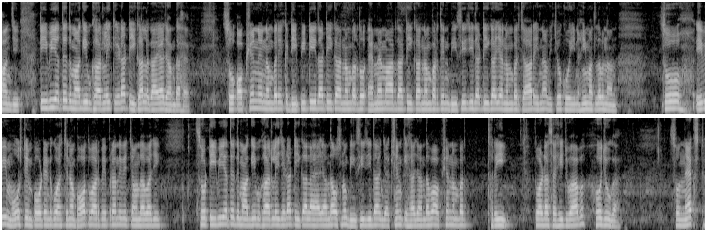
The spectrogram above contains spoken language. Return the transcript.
ਹਾਂਜੀ। ਟੀਬੀ ਅਤੇ ਦਿਮਾਗੀ ਬੁਖਾਰ ਲਈ ਕਿਹੜਾ ਟੀਕਾ ਲਗਾਇਆ ਜਾਂਦਾ ਹੈ? ਸੋ ਆਪਸ਼ਨ ਨੇ ਨੰਬਰ 1 ਡੀਪੀਟੀ ਦਾ ਟੀਕਾ, ਨੰਬਰ 2 ਐਮਐਮਆਰ ਦਾ ਟੀਕਾ, ਨੰਬਰ 3 ਬੀਸੀਜੀ ਦਾ ਟੀਕਾ ਜਾਂ ਨੰਬਰ 4 ਇਹਨਾਂ ਵਿੱਚੋਂ ਕੋਈ ਨਹੀਂ, ਮਤਲਬ ਨਨ ਸੋ ਇਹ ਵੀ ਮੋਸਟ ਇੰਪੋਰਟੈਂਟ ਕੁਐਸਚਨ ਆ, ਬਹੁਤ ਵਾਰ ਪੇਪਰਾਂ ਦੇ ਵਿੱਚ ਆਉਂਦਾ ਵਾ ਜੀ। ਸੋ ਟੀਬੀ ਅਤੇ ਦਿਮਾਗੀ ਬੁਖਾਰ ਲਈ ਜਿਹੜਾ ਟੀਕਾ ਲਾਇਆ ਜਾਂਦਾ ਉਸ ਨੂੰ ਬੀਸੀਜੀ ਦਾ ਇੰਜੈਕਸ਼ਨ ਕਿਹਾ ਜਾਂਦਾ ਵਾ। ਆਪਸ਼ਨ ਨੰਬਰ 3 ਤੁਹਾਡਾ ਸਹੀ ਜਵਾਬ ਹੋ ਜਾਊਗਾ। ਸੋ ਨੈਕਸਟ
